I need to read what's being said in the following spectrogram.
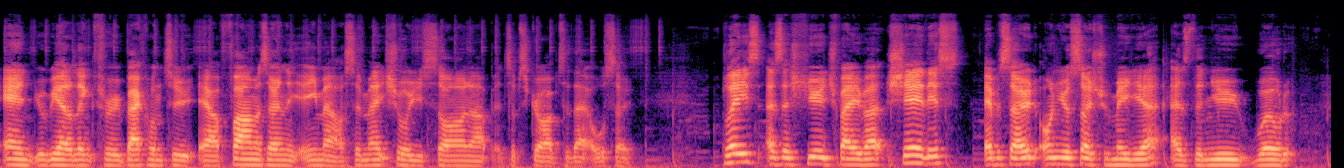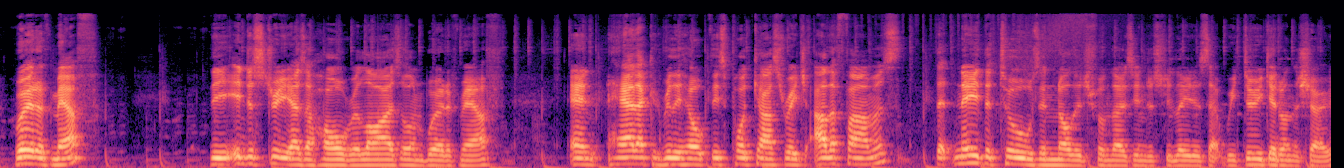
and you'll be able to link through back onto our farmers only email. So make sure you sign up and subscribe to that also. Please, as a huge favor, share this episode on your social media as the new world word of mouth. The industry as a whole relies on word of mouth and how that could really help this podcast reach other farmers that need the tools and knowledge from those industry leaders that we do get on the show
